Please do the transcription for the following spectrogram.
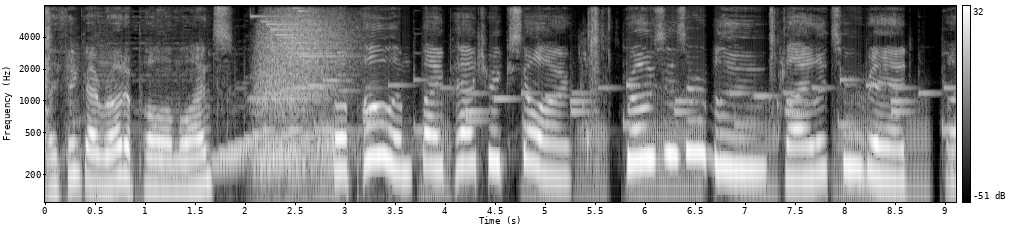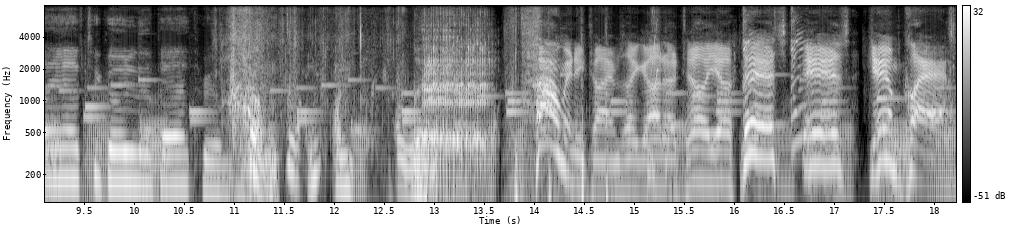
I think I wrote a poem once. A poem by Patrick Star. Roses are blue, violets are red. I have to go to the bathroom. How many times I gotta tell you, this is gym class.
